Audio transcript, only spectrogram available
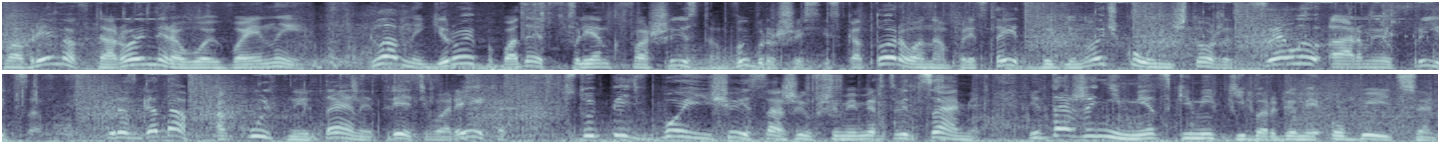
во время Второй мировой войны. Главный герой попадает в плен к фашистам, выбравшись из которого нам предстоит в одиночку уничтожить целую армию фрицев. И разгадав оккультные тайны Третьего рейха, вступить в бой еще и с ожившими мертвецами, и даже немецкими киборгами-убийцами.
